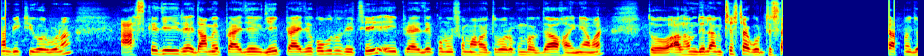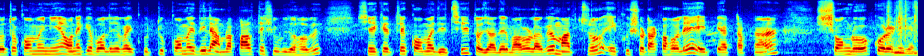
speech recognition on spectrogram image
বিক্রি করব না। আজকে যেই দামে প্রাইজে যেই প্রাইজে কবুতর দিচ্ছি, এই প্রাইজে কোনো সময় হয়তো ওরকমভাবে দেওয়া হয়নি আমার। তো আলহামদুলিল্লাহ আমি চেষ্টা করতেছি। আপনার যত কমে নিয়ে, অনেকে বলে যে, ভাই, একটু কমে দিলে আমরা পালতে সুবিধা হবে। সেই ক্ষেত্রে কমে দিচ্ছি। তো যাদের ভালো লাগবে, মাত্র একুশশো টাকা হলে এই পেয়ারটা আপনারা সংগ্রহ করে নেবেন।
